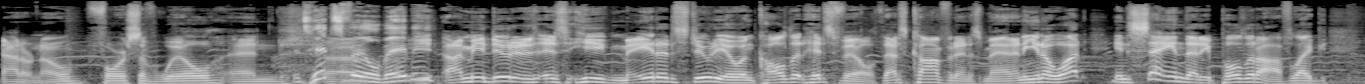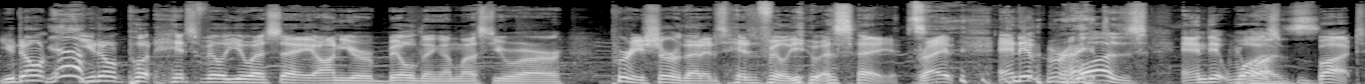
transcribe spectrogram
I don't know, force of will and It's Hitsville, uh, baby. I mean, dude, it, it's, he made a studio and called it Hitsville. That's confidence, man. And you know what? Insane that he pulled it off. Like you don't Yeah. you don't put Hitsville, USA on your building unless you are pretty sure that it's Hitsville, USA, right? And it Right. was, and it was. was. But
